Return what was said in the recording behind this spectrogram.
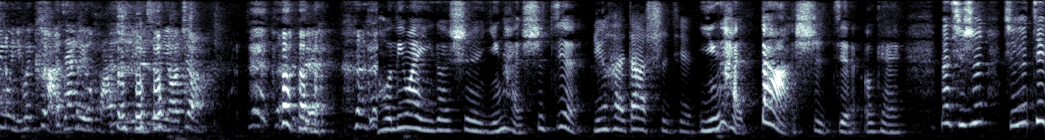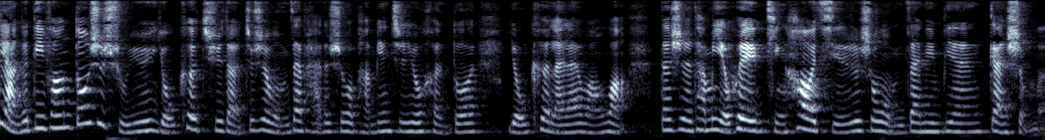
因为你会卡在那个滑梯所以你要这样，对？然后另外一个是银海世界，银海大世界。银海大世界，OK。那其实其实这两个地方都是属于游客区的，就是我们在爬的时候，旁边其实有很多游客来来往往，但是他们也会挺好奇，就是说我们在那边干什么。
